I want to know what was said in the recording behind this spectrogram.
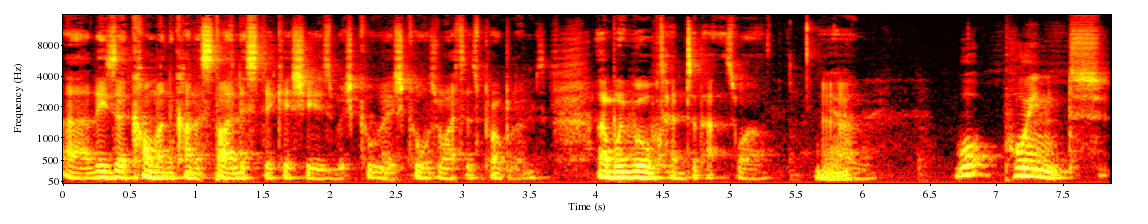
Uh, these are common kind of stylistic issues which which cause writers problems, and we will tend to that as well. Yeah. Um, what point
